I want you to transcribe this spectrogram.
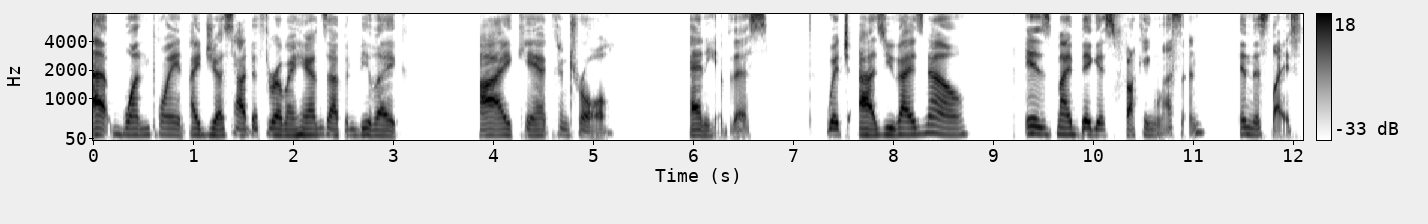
at one point, I just had to throw my hands up and be like, I can't control any of this, which, as you guys know, is my biggest fucking lesson in this life.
